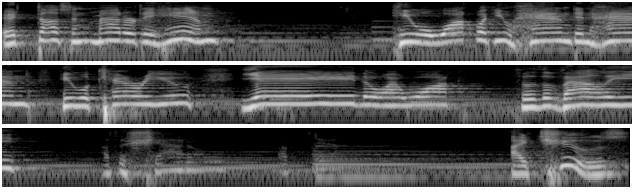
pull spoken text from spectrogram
It doesn't matter to Him. He will walk with you hand in hand, He will carry you. Yea, though I walk through the valley of the shadow of death, I choose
